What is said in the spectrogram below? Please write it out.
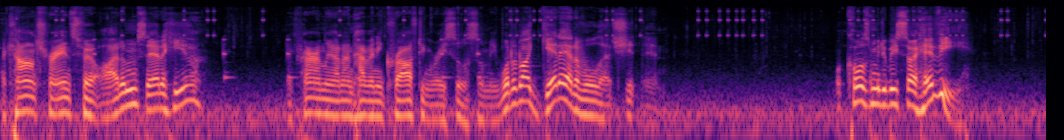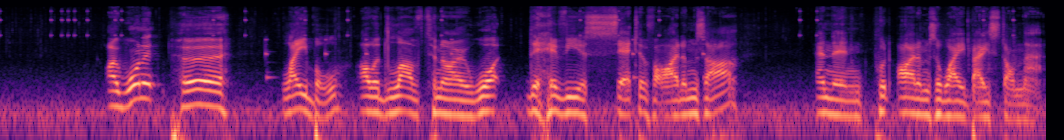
I can't transfer items out of here? Apparently I don't have any crafting resource on me. What did I get out of all that shit then? What caused me to be so heavy? I want it per label. I would love to know what the heaviest set of items are. And then put items away based on that.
